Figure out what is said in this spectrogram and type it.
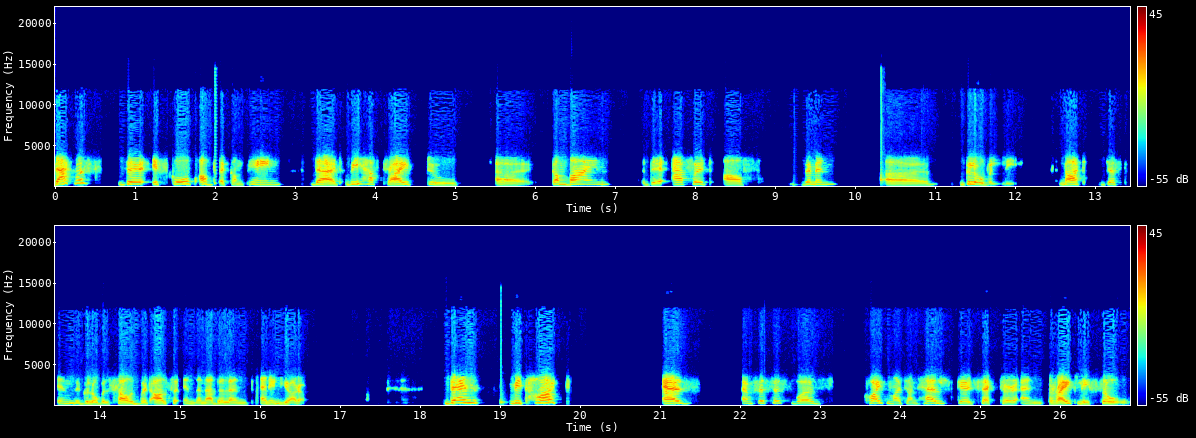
that was the scope of the campaign that we have tried to uh, combine the effort of women uh, globally, not just in the global south, but also in the Netherlands and in Europe. Then we thought, as emphasis was quite much on healthcare sector, and rightly so,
